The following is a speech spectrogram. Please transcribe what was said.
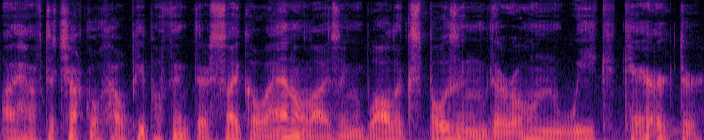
I have to chuckle how people think they're psychoanalyzing while exposing their own weak character.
